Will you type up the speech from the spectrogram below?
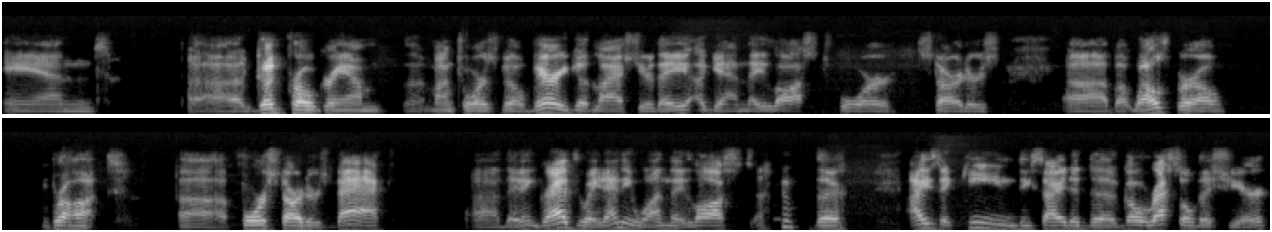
and uh, good program, uh, Montoursville, very good last year. They again they lost four starters, uh, but Wellsboro brought uh, four starters back. They didn't graduate anyone. They lost the Isaac Keene decided to go wrestle this year,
